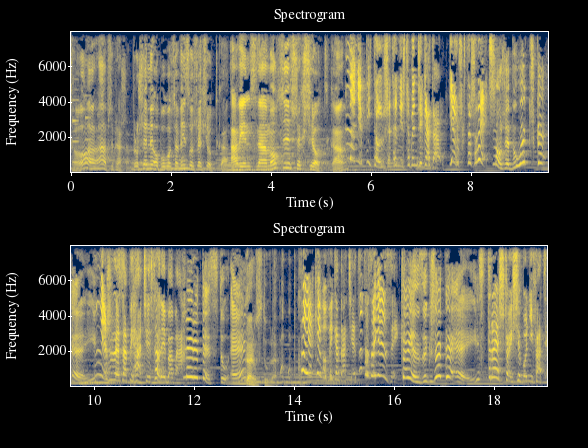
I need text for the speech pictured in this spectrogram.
Co? A, a, przepraszam. Prosimy o błogosławieństwo Wszechśrodka. A więc na mocy Wszechśrodka... No nie pitol, że ten jeszcze będzie gadał! Ja już chcę żreć! Może bułeczkę, ej? Nie żre zapychacie, sorry baba! Mery testu, ej? Garustura. Po jakiemu wy gadacie? Co to za język? To język rzekę, ej? Streszczaj się, Bonifacy!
